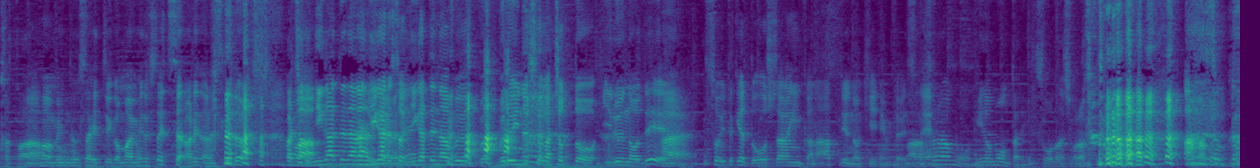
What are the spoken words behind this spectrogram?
関わまあ、面倒くさいっていうか、まあ、面倒くさいって言ったらあれなんですけど まあちょっと苦手な、まあ、苦手そう苦手な部 部類の人がちょっといるので、はい、そういう時はどうしたらいいかなっていうのを聞いてみたいですね、まあ、それはもうミノモンタに相談してもらってああそっか。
